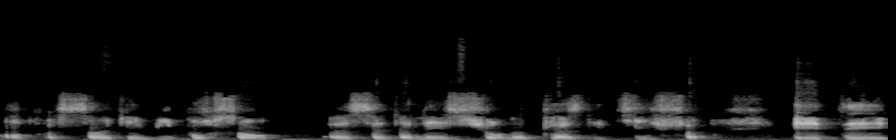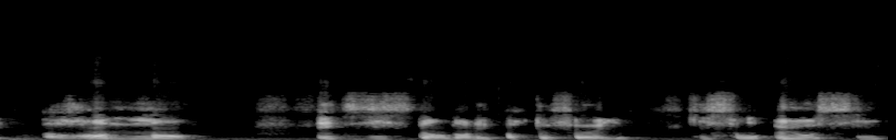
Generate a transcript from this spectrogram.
entre 5 et 8 euh, cette année sur notre classe d'actifs et des rendements existants dans les portefeuilles qui sont eux aussi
